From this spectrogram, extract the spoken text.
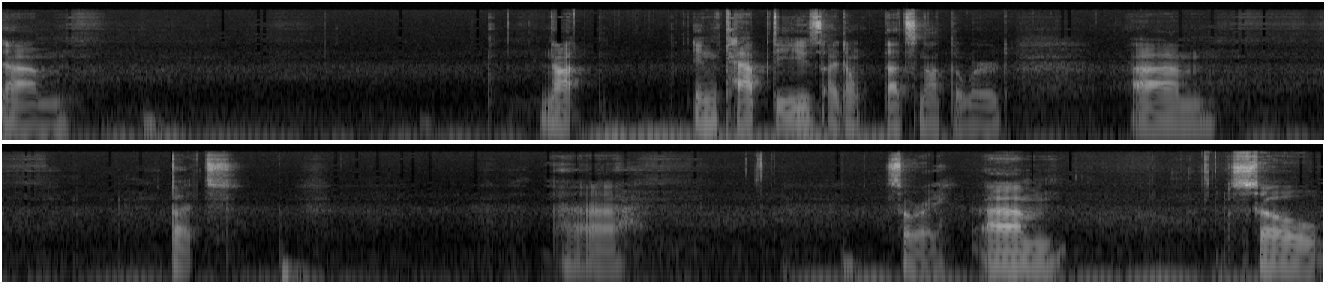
um, not in captees. I don't. That's not the word. Um, but uh, sorry. Um, so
